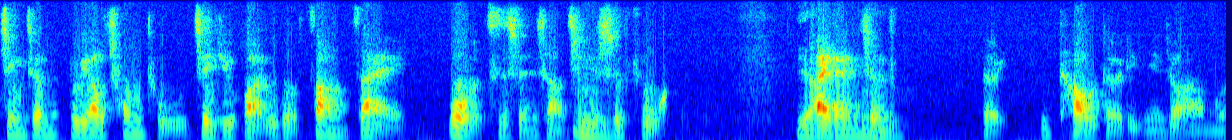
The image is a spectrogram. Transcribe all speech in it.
竞争不要冲突这句话，如果放在沃尔兹身上其实是符合拜登政府的一套的理念，就我们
